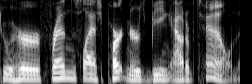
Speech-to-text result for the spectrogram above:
to her friends slash partners being out of town.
